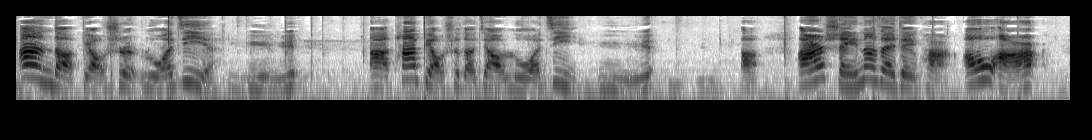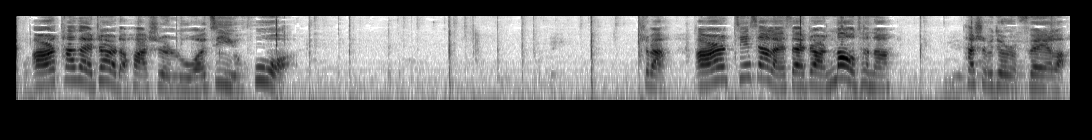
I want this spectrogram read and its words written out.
？and 表示逻辑与啊，它表示的叫逻辑与啊。而谁呢？在这一块儿，or，而它在这儿的话是逻辑或，是吧？而接下来在这儿 not 呢，它是不是就是非了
